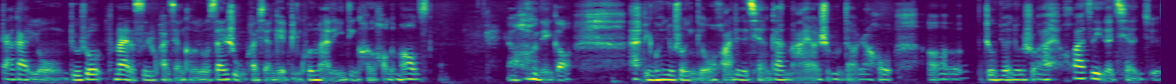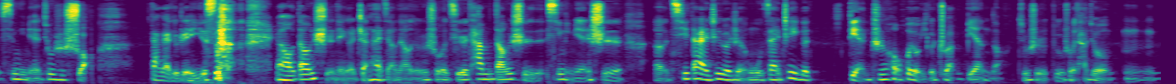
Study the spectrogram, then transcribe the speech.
大概用，比如说他卖了四十块钱，可能用三十五块钱给炳坤买了一顶很好的帽子，然后那个，哎，炳坤就说你给我花这个钱干嘛呀什么的，然后呃，郑娟就说哎，花自己的钱就心里面就是爽，大概就这意思。然后当时那个展开讲讲就是说，其实他们当时心里面是呃期待这个人物在这个点之后会有一个转变的，就是比如说他就嗯。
